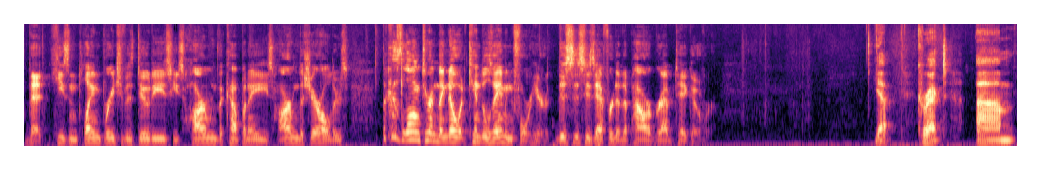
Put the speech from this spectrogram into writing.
That he's in plain breach of his duties, he's harmed the company, he's harmed the shareholders, because long term they know what Kendall's aiming for here. This is his effort at a power grab takeover. Yeah, correct. Um,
